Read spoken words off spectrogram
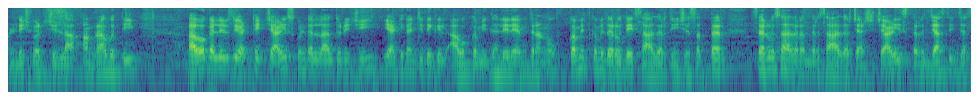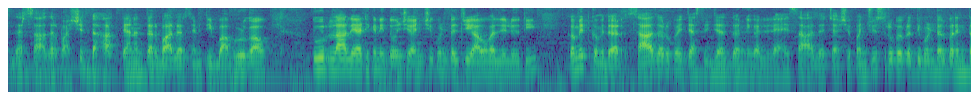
खंडेश्वर जिल्हा अमरावती. आवक आलेली होती अठ्ठेचाळीस क्विंटल लाल तुरीची. या ठिकाणची देखील आवक कमी झालेली आहे मित्रांनो. कमीत कमी दर होते सहा हजार तीनशे सत्तर. सर्वसाधारण दर सहा हजार चारशे चाळीस. तर जास्तीत जास्त दर सहा हजार पाचशे दहा. त्यानंतर बाजार समिती बाभुळगाव. तूर लाल या ठिकाणी दोनशे ऐंशी क्विंटलची आवक आलेली होती. कमीत कमी दर सहा हजार रुपये जास्तीत जास्त दर निघालेले आहे सहा हजार चारशे पंचवीस रुपये प्रति क्विंटलपर्यंत.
